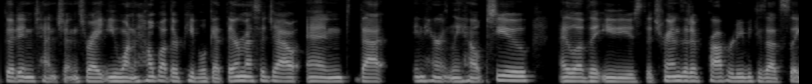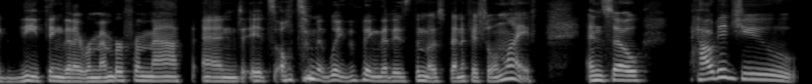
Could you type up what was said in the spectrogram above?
good intentions, right? You want to help other people get their message out, and that inherently helps you. I love that you use the transitive property because that's like the thing that I remember from math. And it's ultimately the thing that is the most beneficial in life. And so, how did you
